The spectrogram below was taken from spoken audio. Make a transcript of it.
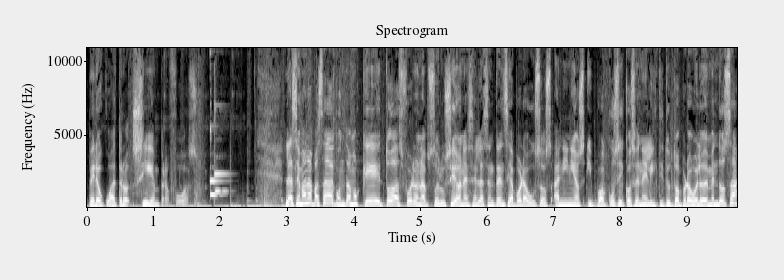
pero cuatro siguen prófugos. La semana pasada contamos que todas fueron absoluciones en la sentencia por abusos a niños hipoacúsicos en el Instituto Próbolo de Mendoza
